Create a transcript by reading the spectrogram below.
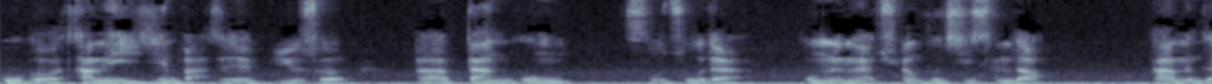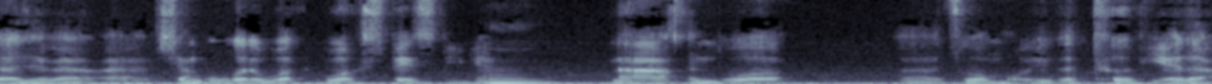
Google，他们已经把这些，比如说呃，办公辅助的功能啊，全部集成到他们的这个呃，像 Google 的 Work Workspace 里面，嗯，那很多。呃，做某一个特别的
